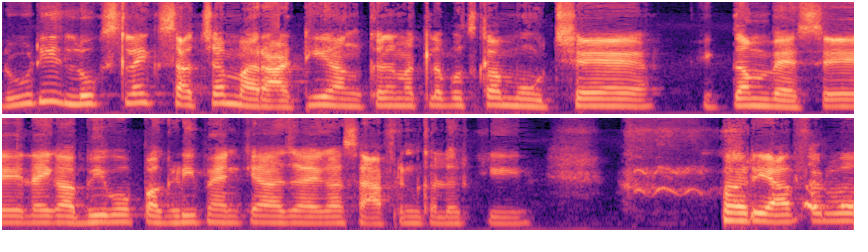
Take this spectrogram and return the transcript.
Dude, he looks like such a Marathi uncle मतलब उसका मूछे एकदम वैसे लाइक अभी वो पगड़ी पहन के आ जाएगा सैफरन कलर की। और या फिर वो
